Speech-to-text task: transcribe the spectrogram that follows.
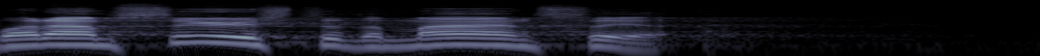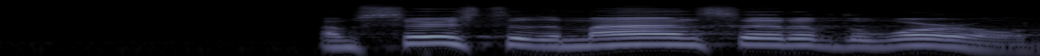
But I'm serious to the mindset. I'm serious to the mindset of the world.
